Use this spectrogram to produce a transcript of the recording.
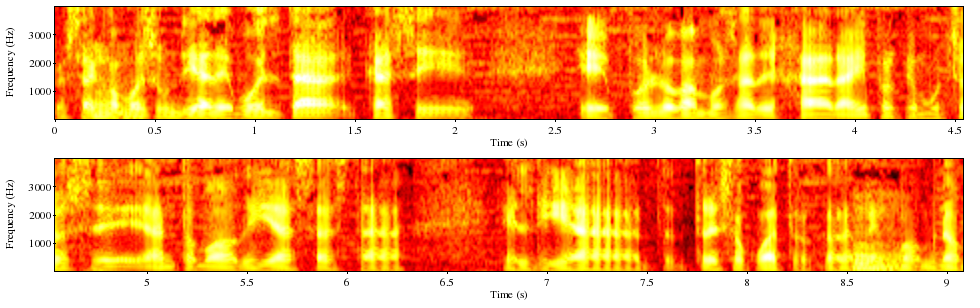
O sea, como Mm. es un día de vuelta, casi, eh, pues lo vamos a dejar ahí, porque muchos eh, han tomado días hasta el día t- tres o cuatro, que ahora Mm. mismo, no,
